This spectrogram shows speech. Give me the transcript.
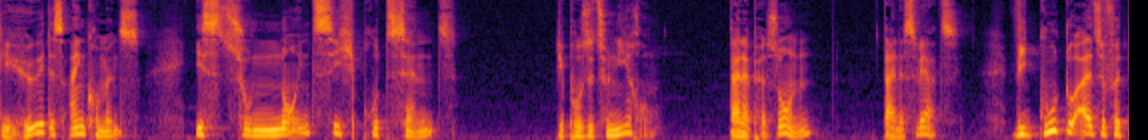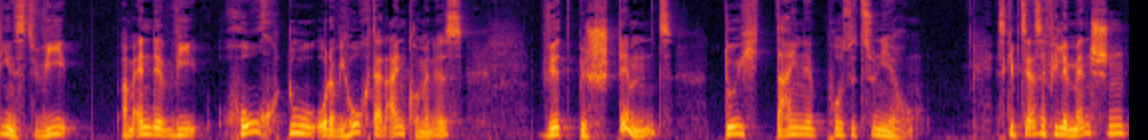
die Höhe des Einkommens ist zu 90 Prozent die Positionierung deiner Person, deines Werts. Wie gut du also verdienst, wie am Ende, wie hoch du oder wie hoch dein Einkommen ist, wird bestimmt durch deine Positionierung. Es gibt sehr, sehr viele Menschen,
